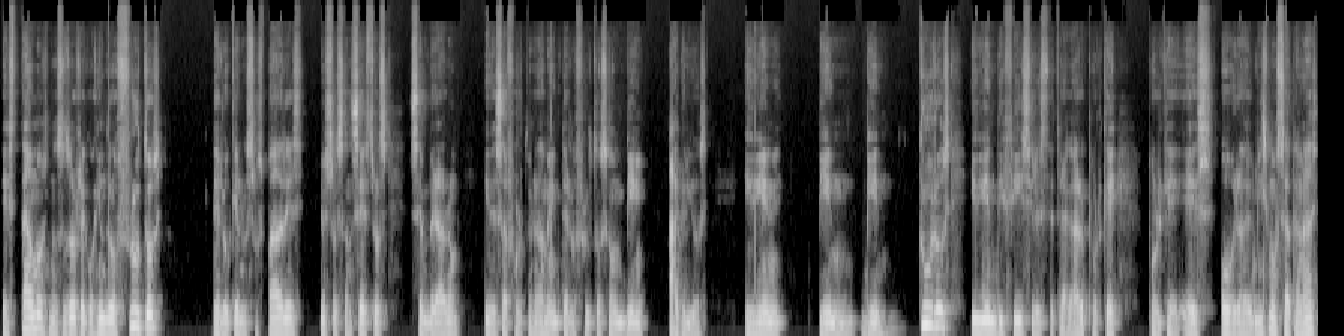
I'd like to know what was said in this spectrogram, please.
estamos nosotros recogiendo los frutos de lo que nuestros padres, nuestros ancestros sembraron y desafortunadamente los frutos son bien agrios y bien, bien, bien duros y bien difíciles de tragar. ¿Por qué? Porque es obra del mismo Satanás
